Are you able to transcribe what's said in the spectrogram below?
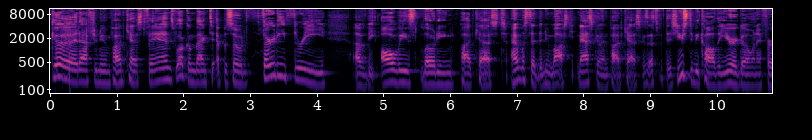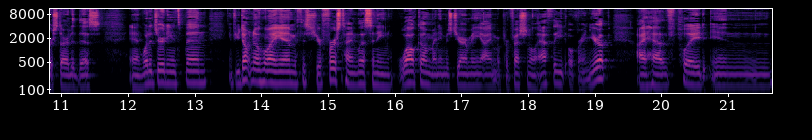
Good afternoon, podcast fans. Welcome back to episode 33 of the Always Loading podcast. I almost said the new mas- masculine podcast because that's what this used to be called a year ago when I first started this. And what a journey it's been. If you don't know who I am, if this is your first time listening, welcome. My name is Jeremy. I'm a professional athlete over in Europe. I have played in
